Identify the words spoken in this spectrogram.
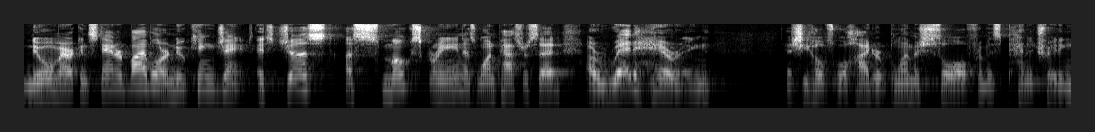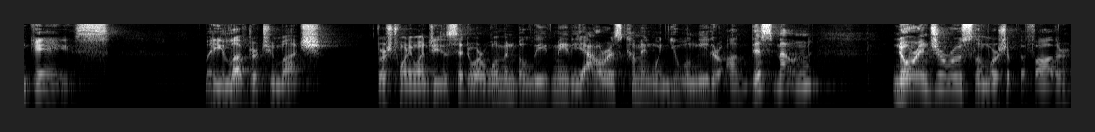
New American Standard Bible or New King James. It's just a smokescreen, as one pastor said, a red herring that she hopes will hide her blemished soul from his penetrating gaze. But he loved her too much. Verse 21 Jesus said to her, Woman, believe me, the hour is coming when you will neither on this mountain nor in Jerusalem worship the Father.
